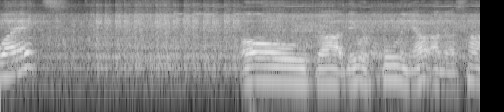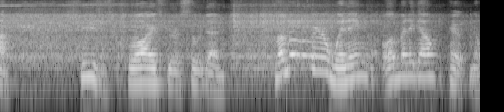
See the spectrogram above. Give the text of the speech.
What? Oh god, they were pulling out on us, huh? Jesus Christ, we were so dead. Remember when we were winning a little bit ago? Hey, no,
